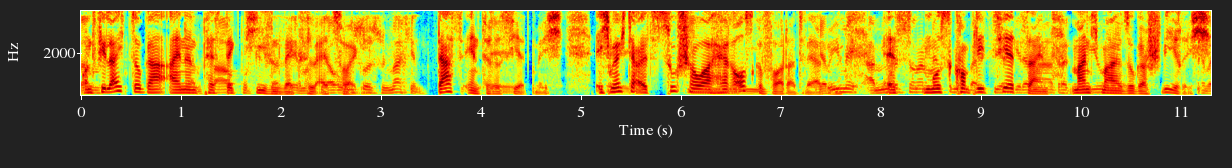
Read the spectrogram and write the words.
und vielleicht sogar einen Perspektivenwechsel erzeugen. Das interessiert mich. Ich möchte als Zuschauer herausgefordert werden. Es muss kompliziert sein, manchmal sogar schwierig.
